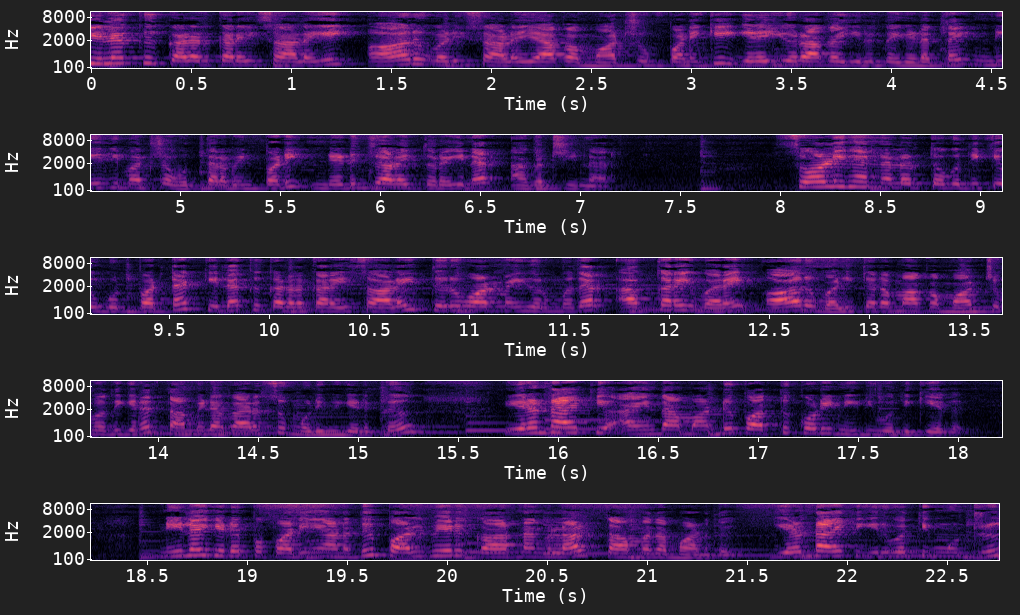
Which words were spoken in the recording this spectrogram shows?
கிழக்கு கடற்கரை சாலையை ஆறு வழி சாலையாக மாற்றும் பணிக்கு இடையூறாக இருந்த இடத்தை நீதிமன்ற உத்தரவின்படி நெடுஞ்சாலைத்துறையினர் அகற்றினர். சோழிங்கநல்லூர் தொகுதிக்கு உட்பட்ட கிழக்கு கடற்கரை சாலை திருவான்மையூர் முதல் அக்கரை வரை ஆறு வழித்தடமாக மாற்றுவது என தமிழக அரசு முடிவு எடுத்து இரண்டாயிரத்தி ஐந்தாம் ஆண்டு பத்து கோடி நிதி ஒதுக்கியது. நில எடுப்பு பணியானது பல்வேறு காரணங்களால் தாமதமானது. இரண்டாயிரத்தி இருபத்தி மூன்று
